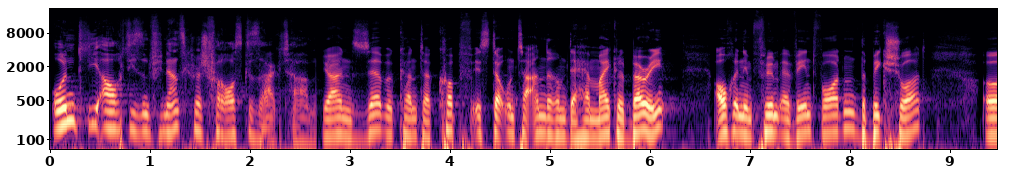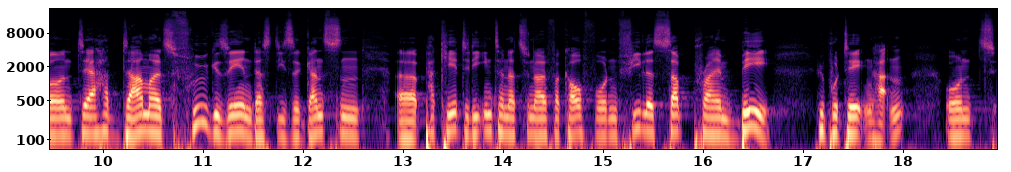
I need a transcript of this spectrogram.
und die auch diesen Finanzcrash vorausgesagt haben. Ja, ein sehr bekannter Kopf ist da unter anderem der Herr Michael Burry, auch in dem Film erwähnt worden, The Big Short. Und der hat damals früh gesehen, dass diese ganzen äh, Pakete, die international verkauft wurden, viele Subprime B Hypotheken hatten und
